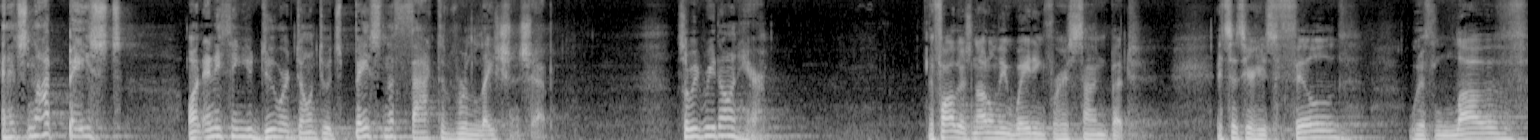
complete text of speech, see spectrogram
And it's not based on anything you do or don't do, it's based on the fact of relationship. So we read on here. The Father is not only waiting for his Son, but it says here he's filled with love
